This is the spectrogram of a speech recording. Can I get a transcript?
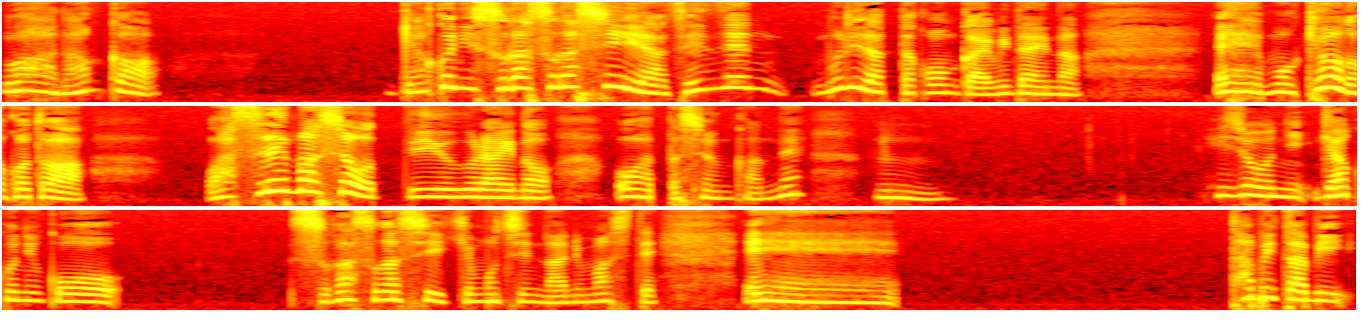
わあなんか逆にすがすがしいや。全然無理だった今回みたいな。えー、もう今日のことは忘れましょうっていうぐらいの終わった瞬間ね。うん。非常に逆にこう、すがすがしい気持ちになりまして、えー、たびたび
